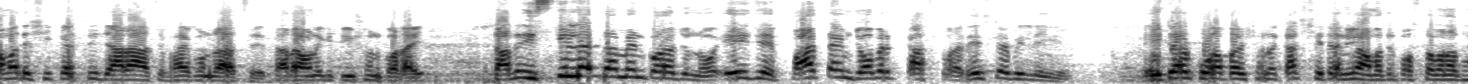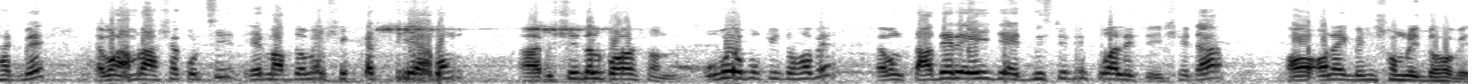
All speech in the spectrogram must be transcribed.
আমাদের শিক্ষার্থী যারা আছে, ভাই বোনরা আছে, তারা অনেকে টিউশন করায়। তাদের স্কিল ডেভেলপমেন্ট করার জন্য এই যে পার্ট টাইম জবের কাজ করা রেজিস্টার বিল্ডিং এ এটার কোঅপারেশনের কাজ সেটা নিয়ে আমাদের প্রস্তাবনা থাকবে এবং আমরা আশা করছি এর মাধ্যমে শিক্ষার্থী এবং বিশ্ববিদ্যালয় প্রশাসন উভয় উপকৃত হবে এবং তাদের এই যে অ্যাডমিনিস্ট্রেটিভ কোয়ালিটি সেটা অনেক বেশি সমৃদ্ধ হবে।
